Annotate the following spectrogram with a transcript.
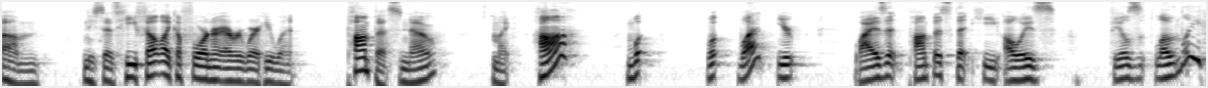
Um, and he says he felt like a foreigner everywhere he went. Pompous, no. I'm like, huh? What? What? What? You're? Why is it pompous that he always feels lonely?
